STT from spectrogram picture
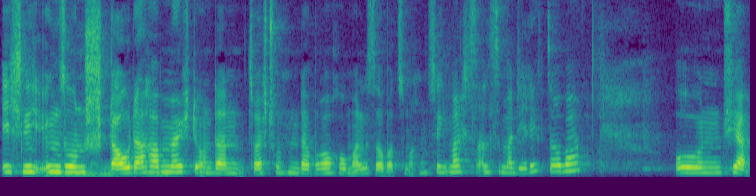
ich nicht irgend so einen Stau da haben möchte und dann zwei Stunden da brauche, um alles sauber zu machen. Deswegen mache ich das alles immer direkt sauber. Und ja,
